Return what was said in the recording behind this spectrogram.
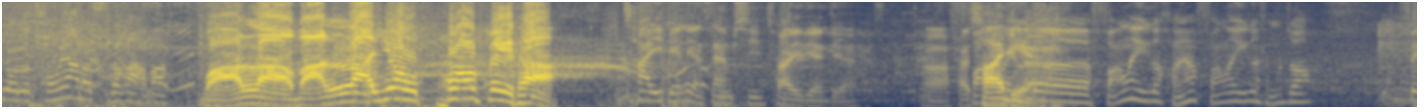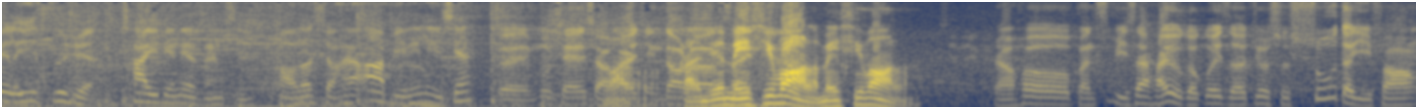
又是同样的死法吗？完了完了，又 perfect，差一点点三 P，差一点点，啊，还差一点。防了一个，好像防了一个什么招，费了一丝血，差一点点三 P。好的，小孩二比零领先。对，目前小孩已经到了。感觉没希望了，没希望了。然后本次比赛还有个规则，就是输的一方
